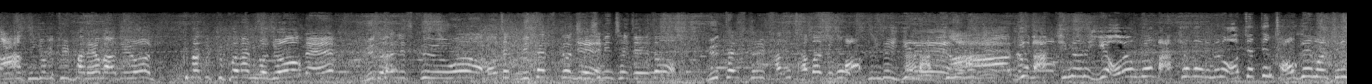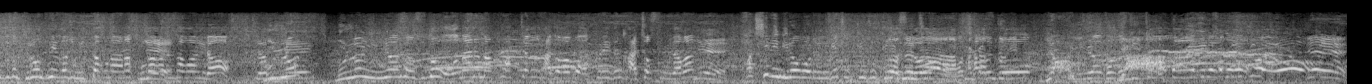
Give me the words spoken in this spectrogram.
아, 공격에 투입하네요, 마대윤. 그만큼 급하다는 거죠. 네. 뮤탈리스크와 어쨌든 뮤탈리스크가 예. 중심인 체제에서 뮤탈리스크를 가도 잡아주고. 아 근데 이게 네. 막히면은 아, 이게 막히면은 이게 어영부영 막혀버리면 어쨌든 적의 멀티는 지금 드론 피해가 좀 있다거나 하나 돌아가는 예. 상황이라 자, 물론 우리- 물론 임요한 선수도 원하는 만큼 확장을 가져가고 업그레이드는 갖췄습니다만 예. 확실히 밀어버리는 게 좋긴. 그렇습니다. 어, 바깥으로. 자원적인. 야, 이면 선수 야, 뒤쪽으로 네, 빠지면서. 좋아요. 예,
